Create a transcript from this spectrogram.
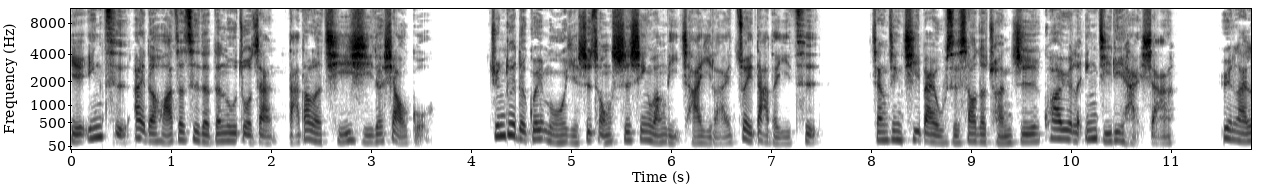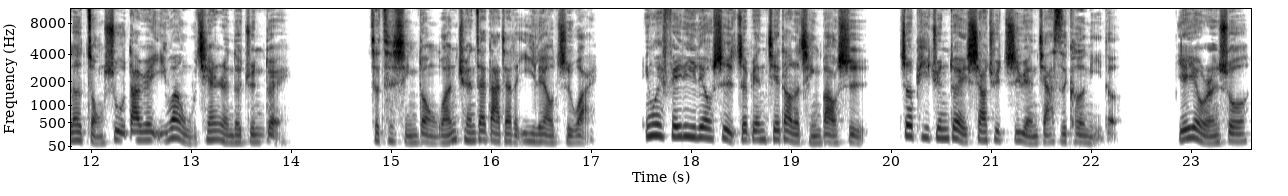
也因此，爱德华这次的登陆作战达到了奇袭的效果。军队的规模也是从狮心王理查以来最大的一次，将近七百五十艘的船只跨越了英吉利海峡，运来了总数大约一万五千人的军队。这次行动完全在大家的意料之外，因为菲利六世这边接到的情报是，这批军队是要去支援加斯科尼的。也有人说，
